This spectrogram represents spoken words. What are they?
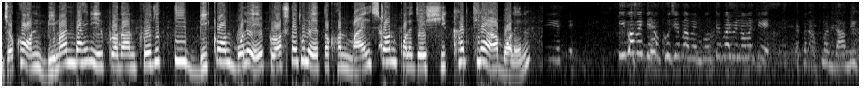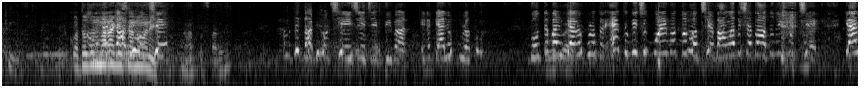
যখন বিমান বাহিনীর প্রধান প্রযুক্তি বিকল বলে প্রশ্ন তুলে তখন মাইলস্টোন কলেজের শিক্ষার্থীরা বলেন কীভাবে দেহ খুঁজে পাবেন? বলতে পারবেন আমাকে? আপনার দাবি কি? কতজন মারা আমাদের গেছে দাবি হচ্ছে আমাদের দাবি হচ্ছে এই যে যে বিমান এটা কেন পুরাতন? বলতে পারেন কেন পুরাতন? এত কিছু পরিবর্তন হচ্ছে বাংলাদেশ এত আধুনিক হচ্ছে। কেন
